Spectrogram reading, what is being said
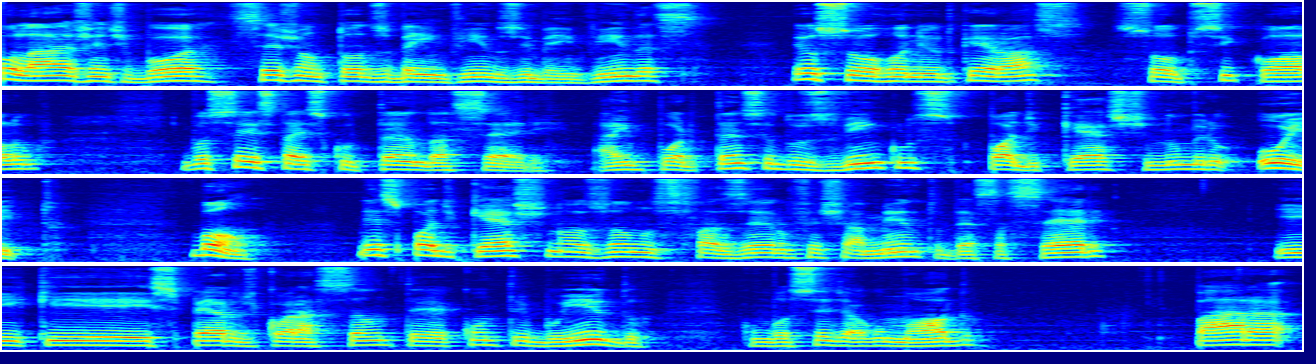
Olá, gente boa, sejam todos bem-vindos e bem-vindas. Eu sou Ronildo Queiroz, sou psicólogo. Você está escutando a série A Importância dos Vínculos, podcast número 8. Bom, nesse podcast nós vamos fazer um fechamento dessa série e que espero de coração ter contribuído com você de algum modo para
